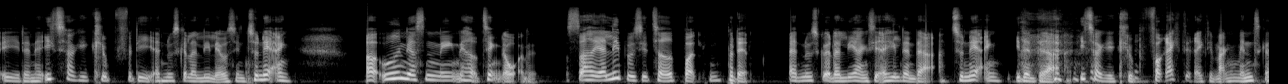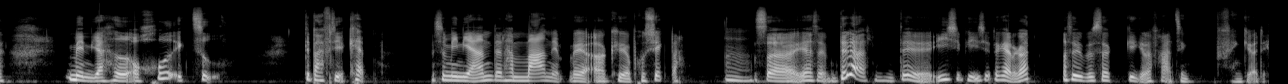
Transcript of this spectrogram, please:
i den her ishockeyklub, fordi at nu skal der lige laves en turnering. Og uden jeg sådan egentlig havde tænkt over det, så havde jeg lige pludselig taget bolden på den, at nu skulle jeg da lige arrangere hele den der turnering i den der ishockeyklub for rigtig, rigtig mange mennesker. Men jeg havde overhovedet ikke tid. Det er bare, fordi jeg kan. Så min hjerne, den har meget nemt ved at køre projekter. Mm. Så jeg sagde, det der, det er easy peasy, det kan jeg da godt. Og så, så gik jeg derfra og tænkte, hvor fanden gør det?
